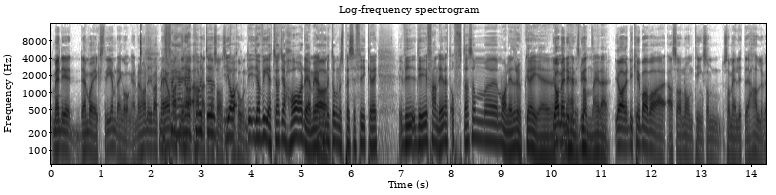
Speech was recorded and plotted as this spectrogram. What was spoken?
Men det, den var ju extrem den gången, men har ni varit med Men om fan, att ni jag har hamnat i någon inte- sån situation? Ja, det, jag vet ju att jag har det men jag Ja. kommer inte ihåg någon specifik grej Vi, Det är fan det är rätt ofta som eh, Malin drar upp grejer Ja, men när hennes du vet- mamma är där Ja det kan ju bara vara alltså någonting som, som är lite halv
